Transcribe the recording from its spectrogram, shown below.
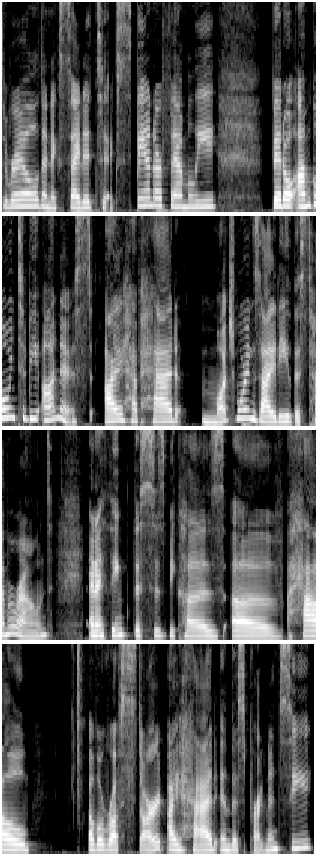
thrilled and excited to expand our family. Pero I'm going to be honest, I have had much more anxiety this time around. And I think this is because of how of a rough start I had in this pregnancy.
